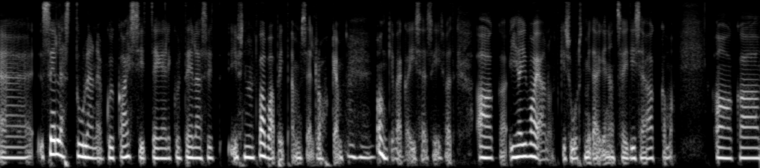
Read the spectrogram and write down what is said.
äh, sellest tulenev, kui kassid tegelikult elasid just nimelt vabapidamisel rohkem mm, -hmm. ongi väga iseseisvad, aga, ja ei vajanudki suurt midagi, nad said ise hakkama. aga,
